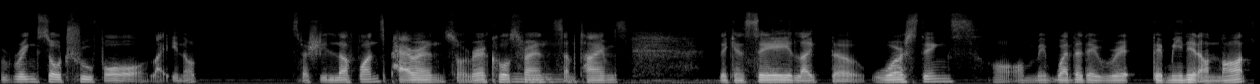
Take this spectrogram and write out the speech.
rings so true for like you know, especially loved ones, parents, or very close friends. Mm. Sometimes they can say like the worst things, or, or whether they re- they mean it or not.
